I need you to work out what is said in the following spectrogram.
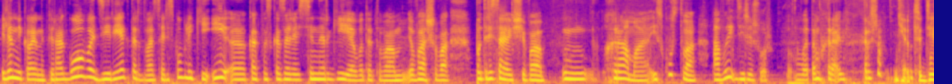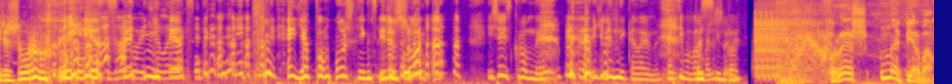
Елена Николаевна Пирогова, директор Дворца Республики и, э, как вы сказали, синергия вот этого вашего потрясающего храма искусства, а вы дирижер в этом храме. Хорошо? Нет, дирижеру. Нет, нет. Я помощник дирижера. Еще и скромная. Это Елена Николаевна. Спасибо вам Спасибо. большое. Фреш на первом.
